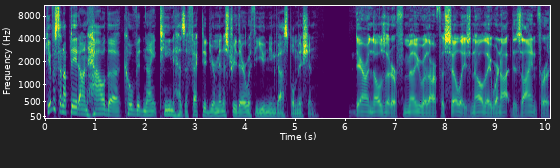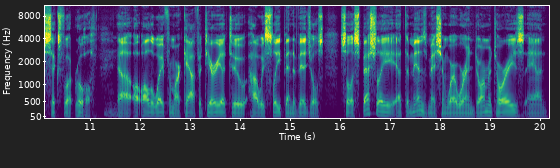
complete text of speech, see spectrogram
Give us an update on how the COVID 19 has affected your ministry there with the Union Gospel Mission. Darren, those that are familiar with our facilities know they were not designed for a six foot rule, mm-hmm. uh, all the way from our cafeteria to how we sleep individuals. So, especially at the men's mission where we're in dormitories and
